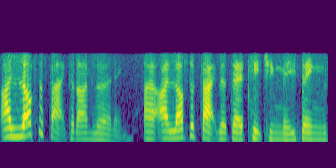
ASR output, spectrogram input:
I love the fact that I'm learning. I, I love the fact that they're teaching me things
